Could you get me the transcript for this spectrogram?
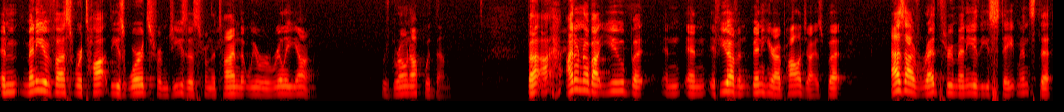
And many of us were taught these words from Jesus from the time that we were really young. We've grown up with them. But I, I don't know about you, but and, and if you haven't been here, I apologize. But as I've read through many of these statements that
